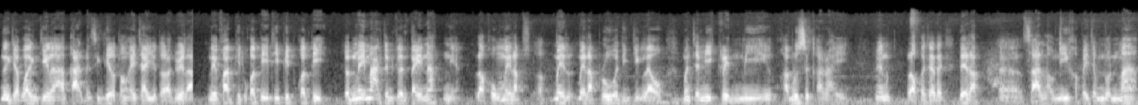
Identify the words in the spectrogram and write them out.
เนื่องจากว่าจริงๆแล้วอากาศเป็นสิ่งที่เราต้องหายใจอยู่ตลอดเวลา ในความผิดปกติที่ผิดปกติ จนไม่มากจนเกินไปนักเนี่ยเราคงไม่รับไม่ไม่รับรู้ว่าจริง ๆ แล้ว มันจะมีกลิ่นมีความรู้สึกอะไรเพราะฉะนั้นเราก็จะได้ได้รับเอ่อสารเหล่านี้เข้าไปจำนวนมาก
